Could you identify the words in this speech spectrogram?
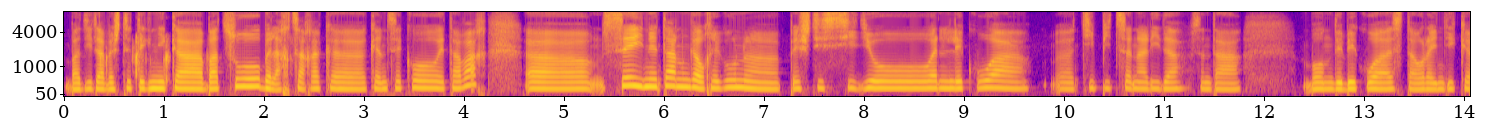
badira beste teknika batzu, belartzarrak uh, kentzeko eta bar. Uh, ze inetan gaur egun uh, pestizidioen lekua uh, tipitzen ari da, zenta bon debekua ez da oraindik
